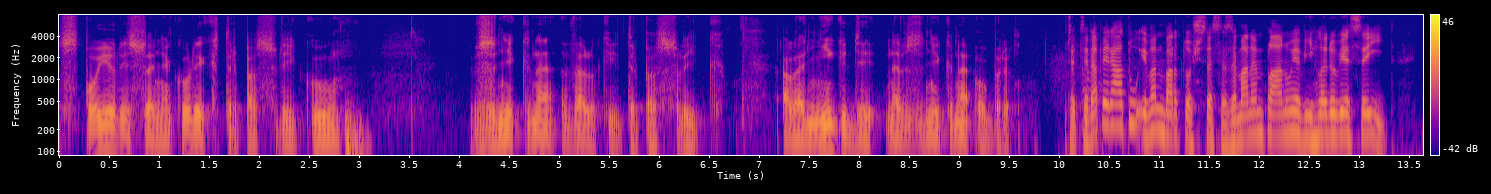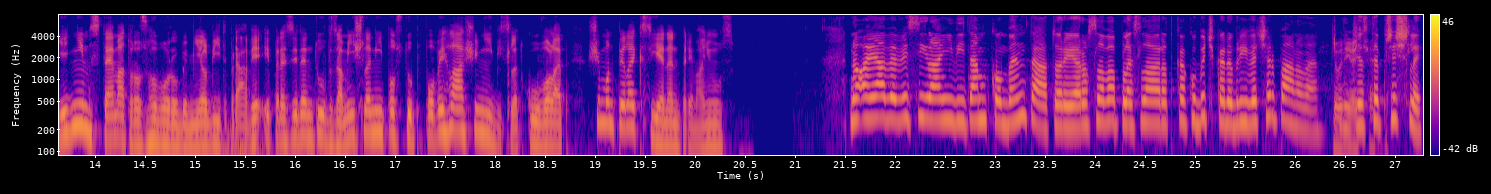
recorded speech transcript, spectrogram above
Spojili se několik trpaslíků, vznikne velký trpaslík, ale nikdy nevznikne obr. Předseda Pirátů Ivan Bartoš se se Zemanem plánuje výhledově sejít. Jedním z témat rozhovoru by měl být právě i prezidentův zamýšlený postup po vyhlášení výsledků voleb. Šimon Pilek, CNN Prima News. No a já ve vysílání vítám komentátory Jaroslava Plesla a Radka Kubička. Dobrý večer, pánové. Dobrý večer. že jste přišli.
